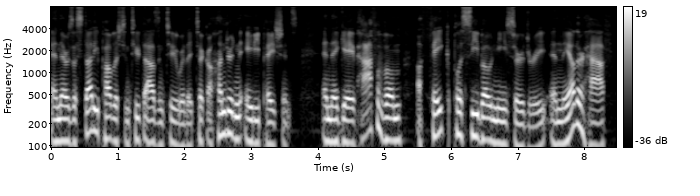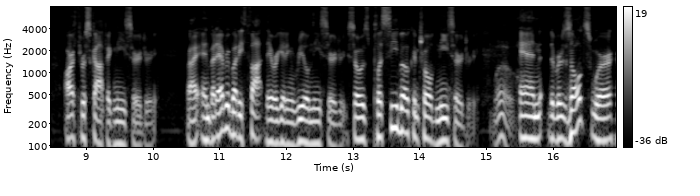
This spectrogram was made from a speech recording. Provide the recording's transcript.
and there was a study published in 2002 where they took 180 patients and they gave half of them a fake placebo knee surgery and the other half arthroscopic knee surgery right? And but everybody thought they were getting real knee surgery. So it was placebo-controlled knee surgery. Whoa. And the results were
